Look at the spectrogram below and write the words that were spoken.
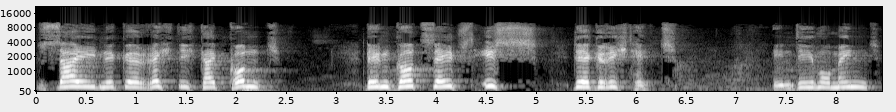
seine Gerechtigkeit kund, denn Gott selbst ist, der Gericht hält. In dem Moment,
